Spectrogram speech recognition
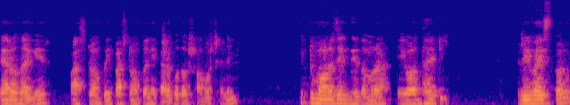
তেরো দাগের পাঁচটা অঙ্ক, এই পাঁচটা অঙ্ক নিয়ে কারও কোথাও সমস্যা নেই। একটু মনোযোগ দিয়ে তোমরা এই অধ্যায়টি রিভাইজ করো।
